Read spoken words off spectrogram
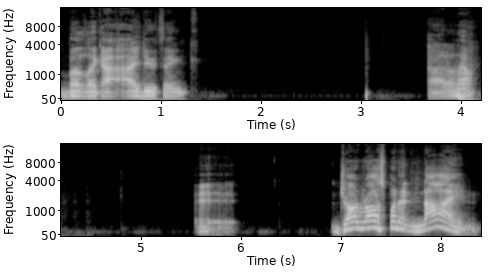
but like I, I do think I don't know. Eh, John Ross went at nine.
